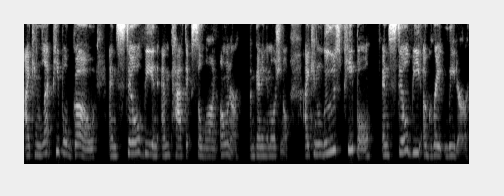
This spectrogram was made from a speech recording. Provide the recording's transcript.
I can let people go and still be an empathic salon owner. I'm getting emotional. I can lose people and still be a great leader.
